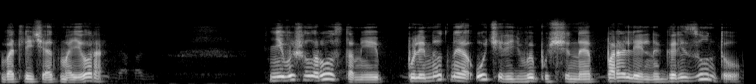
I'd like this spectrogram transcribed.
в отличие от майора, не вышел ростом, и пулеметная очередь, выпущенная параллельно горизонту,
